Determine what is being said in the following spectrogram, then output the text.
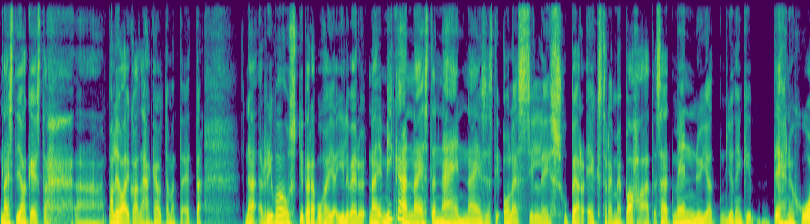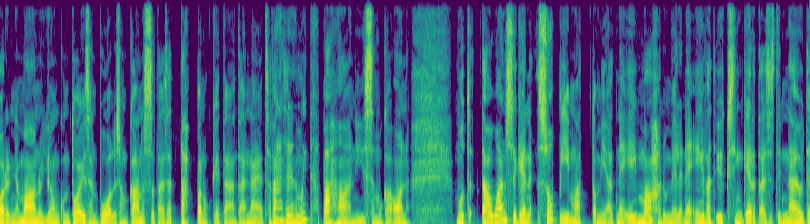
näistä jakeista ää, paljon aikaa tähän käyttämättä, että nämä rivous, typeräpuhe ja ilveily, näin, mikään näistä näennäisesti ole silleen super ekstreme paha, että sä et mennyt ja jotenkin tehnyt huorin ja maannut jonkun toisen puolison kanssa tai sä et tappanut ketään tai näin, että sä vähän sellainen, mitä pahaa niissä muka on. Mutta tämä on once again sopimattomia, ne ei mahdu meille, ne eivät yksinkertaisesti näytä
